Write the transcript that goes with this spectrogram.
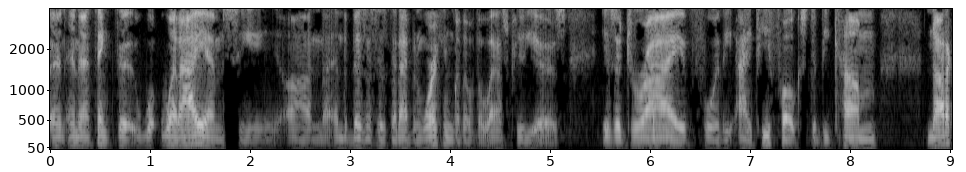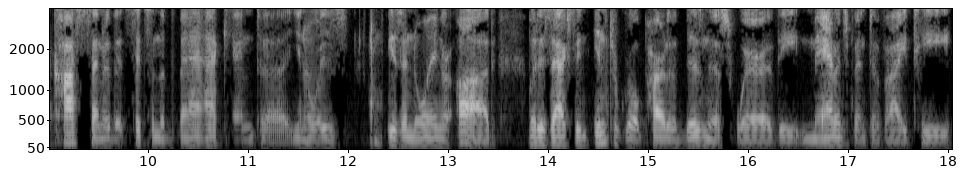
and, and I think that what I am seeing on in the businesses that I've been working with over the last few years is a drive for the IT folks to become not a cost center that sits in the back and uh, you know is is annoying or odd, but is actually an integral part of the business where the management of IT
